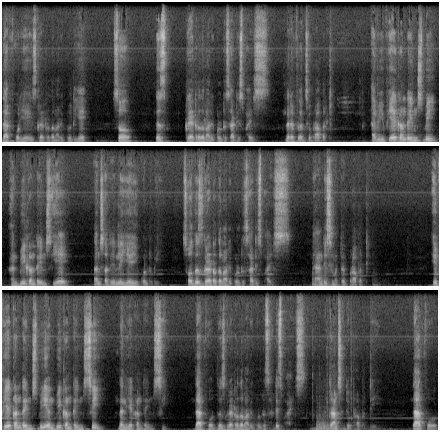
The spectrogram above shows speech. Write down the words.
Therefore, A is greater than or equal to A. So, this greater than or equal to satisfies the reflexive property. And if A contains B and B contains A, then certainly A equal to B. So this greater than or equal to satisfies the antisymmetric property. If A contains B and B contains C, then A contains C. Therefore, this greater than or equal to satisfies the transitive property. Therefore,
